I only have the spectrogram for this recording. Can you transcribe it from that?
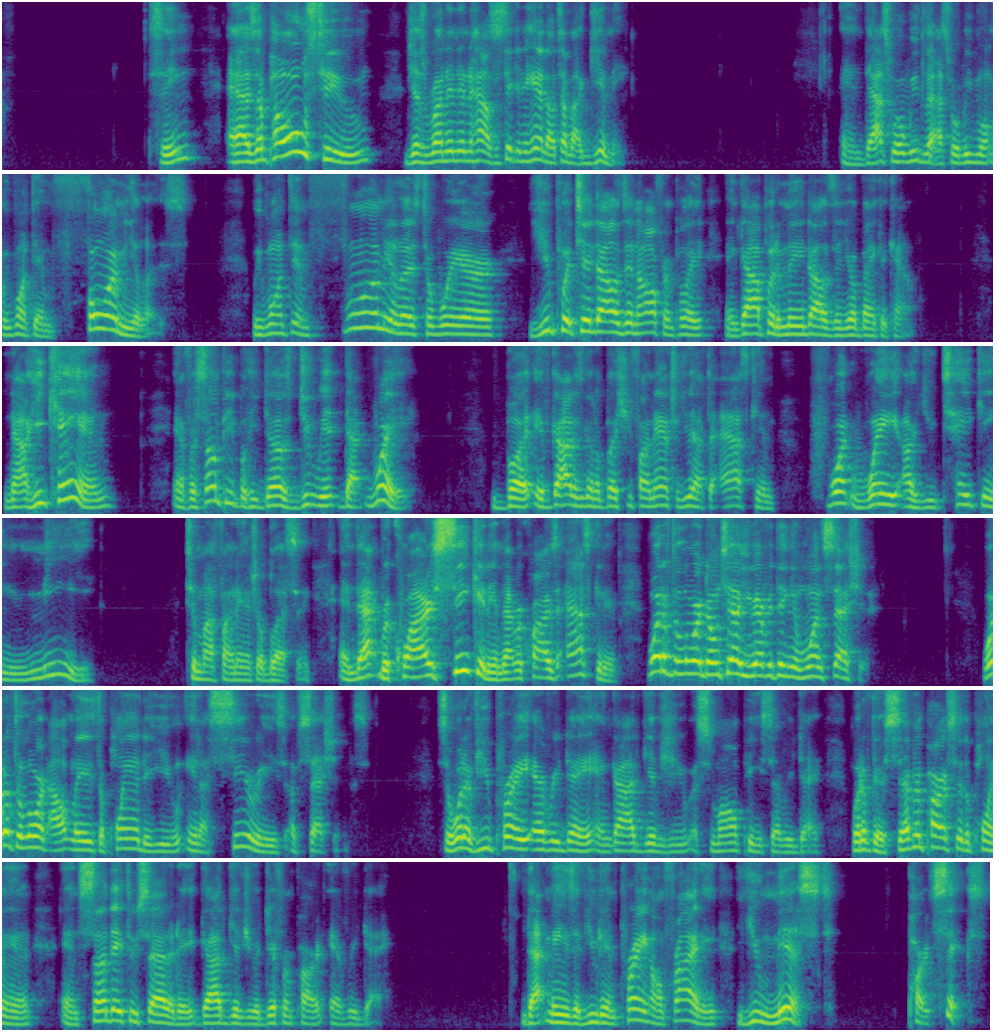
See, as opposed to just running in the house and sticking your hand out, talking about give me. And that's what we that's what we want. We want them formulas. We want them formulas to where you put $10 in the offering plate and God put a million dollars in your bank account. Now he can, and for some people, he does do it that way. But if God is going to bless you financially, you have to ask him, what way are you taking me to my financial blessing? And that requires seeking him. That requires asking him. What if the Lord don't tell you everything in one session? What if the Lord outlays the plan to you in a series of sessions? So what if you pray every day and God gives you a small piece every day? What if there's seven parts of the plan and Sunday through Saturday, God gives you a different part every day? That means if you didn't pray on Friday, you missed part six.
